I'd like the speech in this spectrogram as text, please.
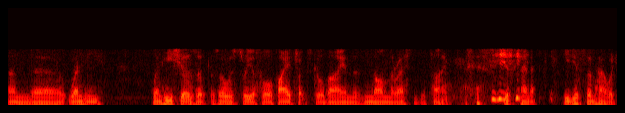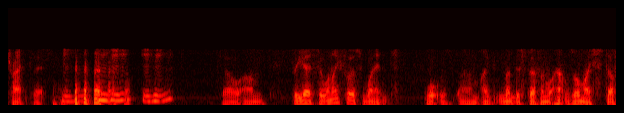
and uh, when he when he shows up, there's always three or four fire trucks go by, and there's none the rest of the time. just kind of he just somehow attracts it. Mm-hmm. Mm-hmm. So um, so yeah, so when I first went, what was um, I learned this stuff, and what happened was all my stuff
